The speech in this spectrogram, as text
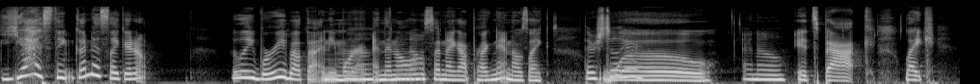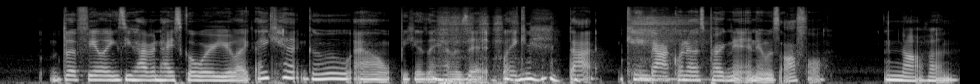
"Yes, thank goodness like I don't really worry about that anymore." Yeah, and then all of a sudden I got pregnant and I was like, They're still here. I know. it's back. Like the feelings you have in high school where you're like, I can't go out because I have a zit. like that came back when I was pregnant and it was awful. Not fun.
